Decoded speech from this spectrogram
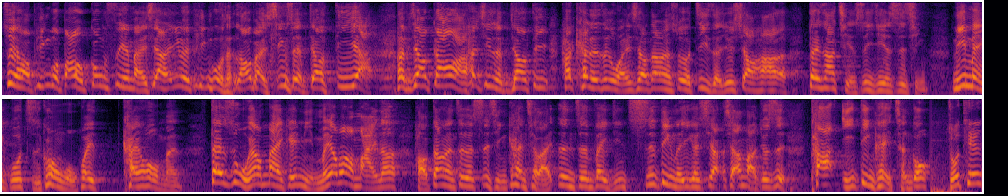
最好苹果把我公司也买下来，因为苹果的老板薪水比较低啊，他比较高啊，他薪水比较低，他开了这个玩笑，当然所有记者就笑他了。但是他解释一件事情，你美国指控我会。开后门，但是我要卖给你，们，要不要买呢。好，当然这个事情看起来，任正非已经吃定了一个想想法，就是他一定可以成功。昨天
